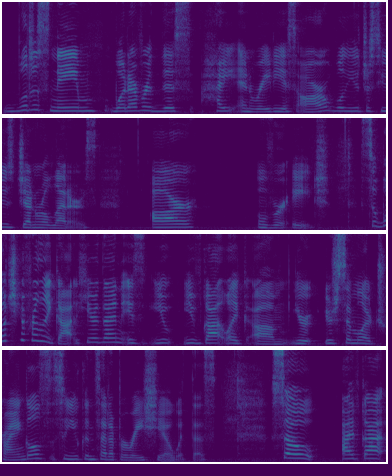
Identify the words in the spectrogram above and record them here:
we'll just name whatever this height and radius are, we'll you just use general letters, R over H. So what you've really got here then is you, you've got like um, your, your similar triangles, so you can set up a ratio with this. So I've got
